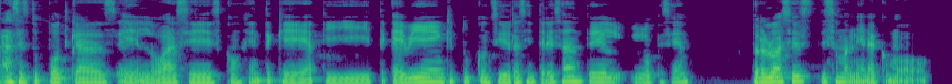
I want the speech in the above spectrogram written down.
haces tu podcast, eh, lo haces con gente que a ti te cae bien, que tú consideras interesante, lo que sea, pero lo haces de esa manera como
